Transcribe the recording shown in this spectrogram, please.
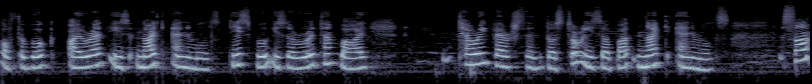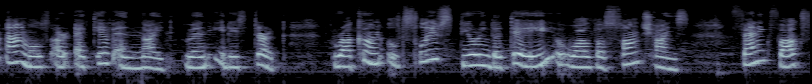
of the book I read is Night Animals. This book is written by Terry Patterson. The story is about night animals. Some animals are active at night when it is dark. Raccoon sleeps during the day while the sun shines. Fennec fox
